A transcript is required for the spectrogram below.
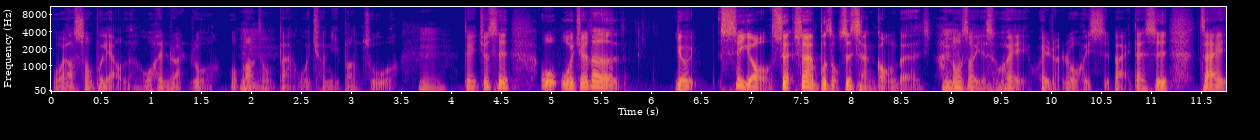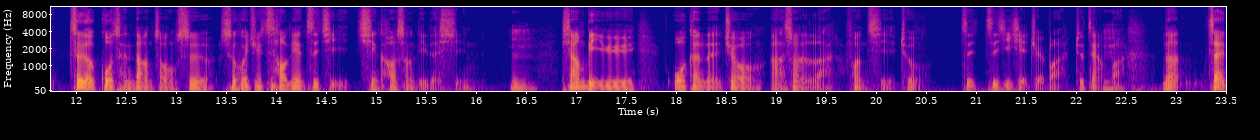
我要受不了了，我很软弱，我不知道怎么办，我求你帮助我。嗯。对，就是我我觉得有是有，虽虽然不总是成功的，很多时候也是会、会软弱、会失败，但是在这个过程当中是是会去操练自己信靠上帝的心。嗯相比于我可能就啊算了啦，放弃就自自己解决吧，就这样吧。那在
